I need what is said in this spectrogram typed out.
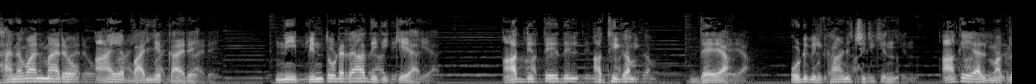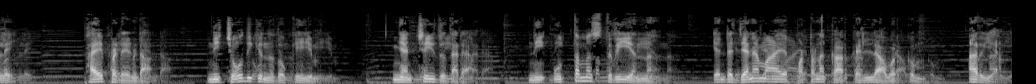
ധനവാന്മാരോ ആയ ബാല്യക്കാരെ നീ പിന്തുടരാതിരിക്കയാൽ ആദ്യത്തേതിൽ അധികം ദയ ഒടുവിൽ കാണിച്ചിരിക്കുന്നു. ആകയാൽ മകളെ ഭയപ്പെടേണ്ട. നീ ചോദിക്കുന്നതൊക്കെയും ഞാൻ ചെയ്തു തരാം. നീ ഉത്തമ സ്ത്രീ എന്ന് എന്റെ ജനമായ പട്ടണക്കാർക്കെല്ലാവർക്കും അറിയാം.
